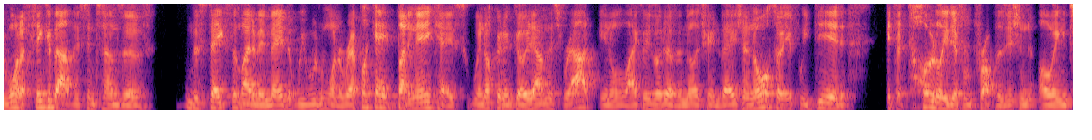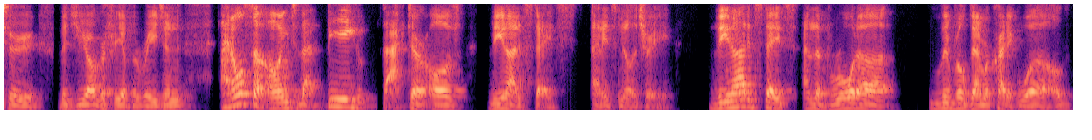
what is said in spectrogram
want to think about this in terms of mistakes that might have been made that we wouldn't want to replicate. But in any case, we're not going to go down this route in all likelihood of a military invasion. And also, if we did, it's a totally different proposition owing to the geography of the region and also owing to that big factor of the United States and its military. The United States and the broader liberal democratic world,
